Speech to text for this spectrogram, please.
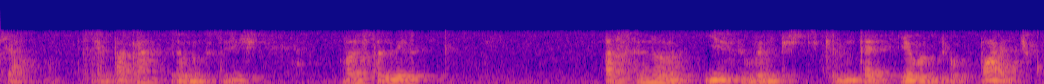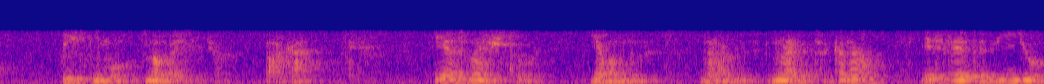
Все. Всем пока, до новых встреч. В остальных, остальное, если вы напишите комментарий, я выберу парочку и сниму новое видео. Пока. Я знаю, что я вам нравится, нравится канал. Если это видео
